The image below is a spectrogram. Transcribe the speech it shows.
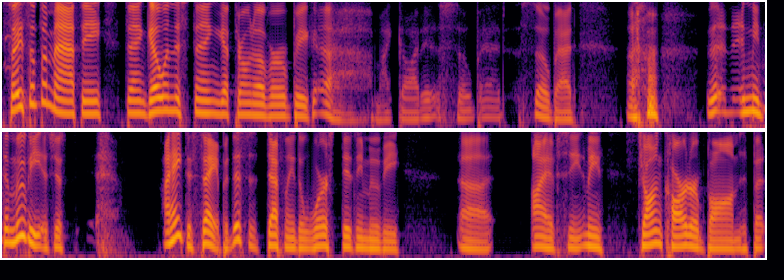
say something mathy, then go in this thing and get thrown over. Because, oh my god, it is so bad, so bad. Uh, I mean, the movie is just. I hate to say it, but this is definitely the worst Disney movie uh, I have seen. I mean, John Carter bombed, but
